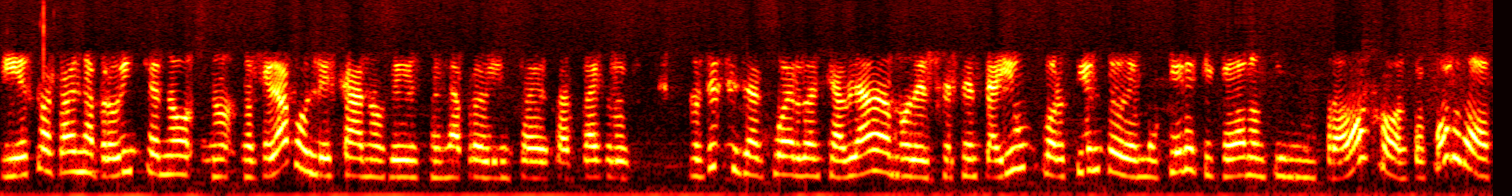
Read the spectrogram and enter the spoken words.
Y eso acá en la provincia no, no, no quedamos lejanos de eso en la provincia de Santa Cruz. No sé si se acuerdan que hablábamos del 61% de mujeres que quedaron sin trabajo, ¿te acuerdas?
